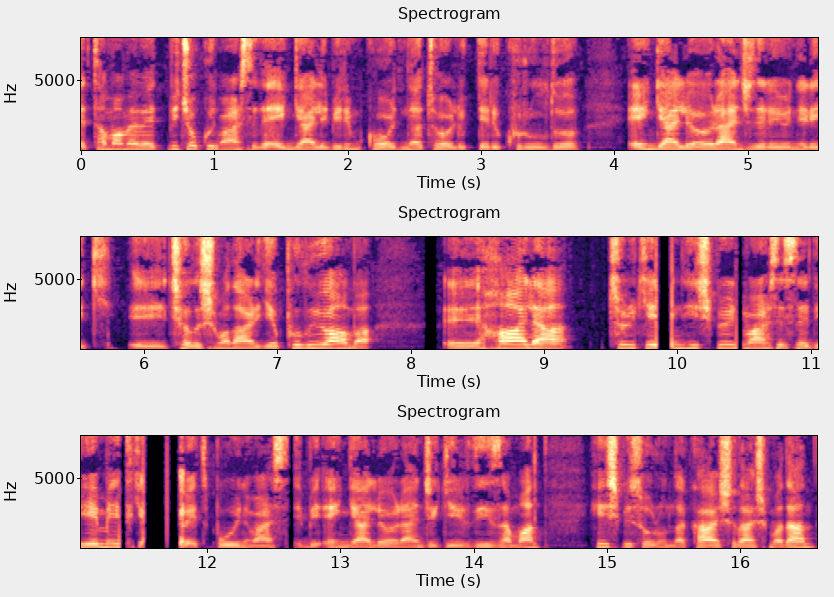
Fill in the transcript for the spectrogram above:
e, tamam evet birçok üniversitede engelli birim koordinatörlükleri kuruldu. Engelli öğrencilere yönelik e, çalışmalar yapılıyor ama e, hala Türkiye'nin hiçbir üniversitesinde diyemeyiz ki evet bu üniversiteye bir engelli öğrenci girdiği zaman hiçbir sorunla karşılaşmadan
